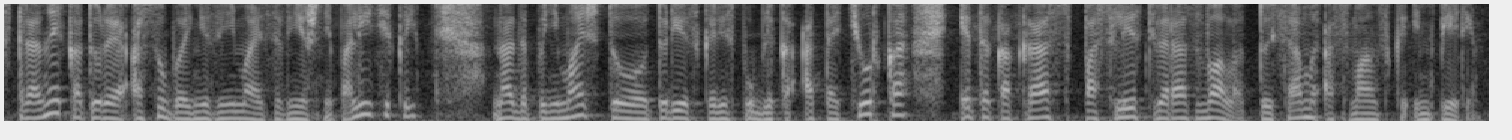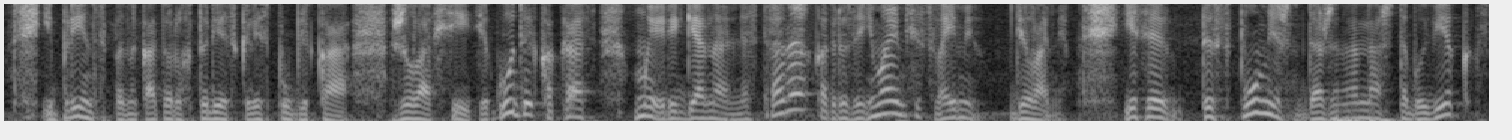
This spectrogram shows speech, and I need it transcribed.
страны, которая особо не занимается внешней политикой. Надо понимать, что Турецкая республика Ататюрка – это как раз последствия развала той самой Османской империи. И принципы, на которых Турецкая республика жила все эти годы, как раз мы региональная страна, которая занимаемся своими делами. Если ты вспомнишь, даже на наш с тобой век,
